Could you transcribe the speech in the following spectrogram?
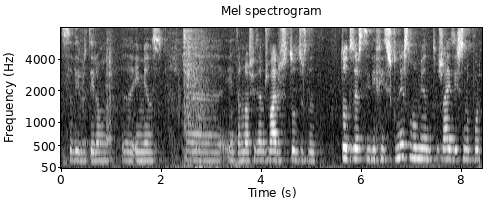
se divertiram uh, imenso. então nós fizemos vários estudos de todos estes edifícios que neste momento já existem no Porto.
